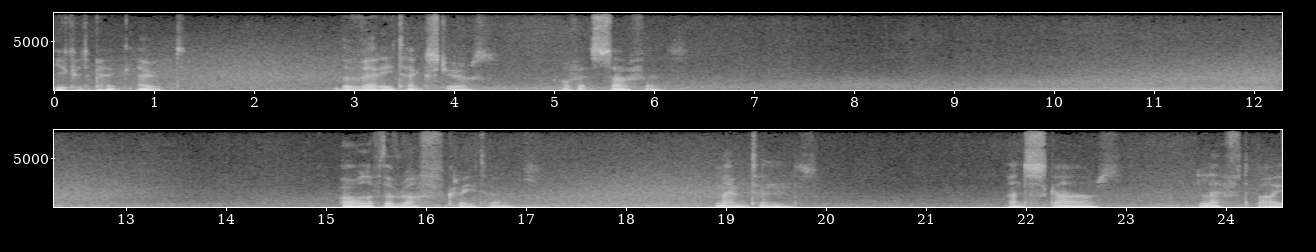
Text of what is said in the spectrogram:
You could pick out the very textures of its surface all of the rough craters, mountains, and scars left by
